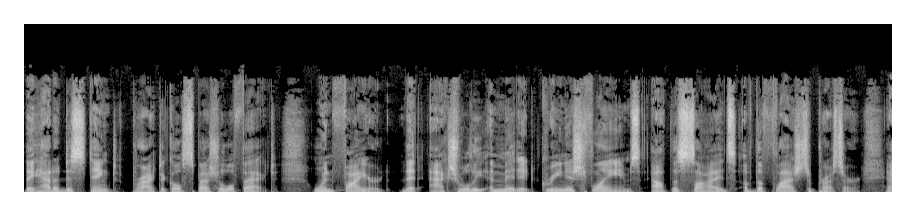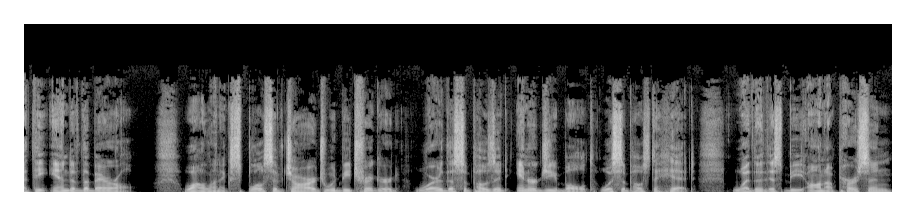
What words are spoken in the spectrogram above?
They had a distinct practical special effect when fired that actually emitted greenish flames out the sides of the flash suppressor at the end of the barrel while an explosive charge would be triggered where the supposed energy bolt was supposed to hit, whether this be on a person,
